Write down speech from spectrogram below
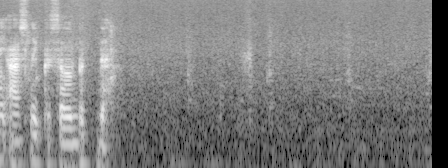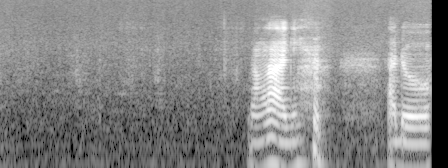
ini asli kesel bet dah. Bang lagi. Aduh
